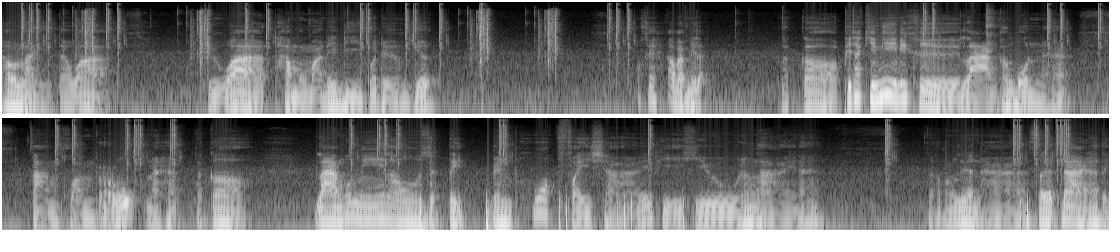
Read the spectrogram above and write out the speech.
เท่าไหร่ แต่ว่าถือว่าทำออกมาได้ดีกว่าเดิมเยอะ โอเค เอาแบบนี้แหละ แล้วก็พิทักคินี่นี่คือรางข้างบนนะฮะ ตามความรู้นะฮะ แล้วก็รางพวกนี้เราจะติด เป็นพวกไฟฉาย PEQ ทั้งหลายนะฮะแล้วก็ต้องเลื่อนหาเซิร์ชได้นะ แต่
